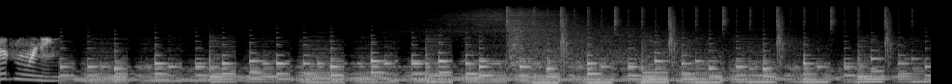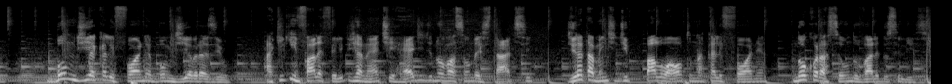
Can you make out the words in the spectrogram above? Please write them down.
Good morning. Bom dia, Califórnia. Bom dia, Brasil. Aqui quem fala é Felipe Janetti, Head de Inovação da Startse, diretamente de Palo Alto, na Califórnia, no coração do Vale do Silício.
